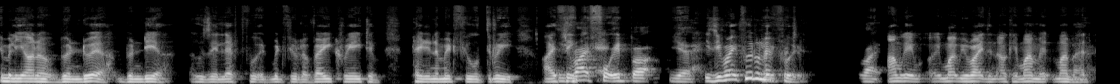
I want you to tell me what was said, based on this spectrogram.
Emiliano Buendía, Buendía, who's a left-footed midfielder, very creative, played in a midfield three. I He's think right footed, but yeah, is he right-footed or left-footed? right. I'm getting. It might be right then. Okay, my my bad.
